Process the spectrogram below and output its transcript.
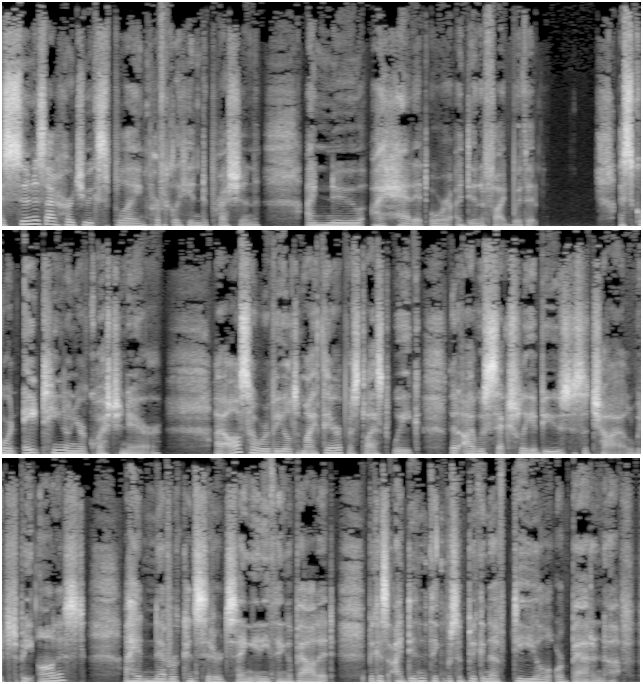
As soon as I heard you explain perfectly hidden depression, I knew I had it or identified with it. I scored 18 on your questionnaire. I also revealed to my therapist last week that I was sexually abused as a child, which to be honest, I had never considered saying anything about it because I didn't think it was a big enough deal or bad enough.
